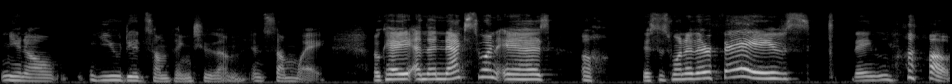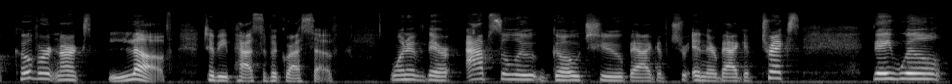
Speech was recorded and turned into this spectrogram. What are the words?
you know, you did something to them in some way. Okay. And the next one is, oh, this is one of their faves. They love, covert narcs love to be passive aggressive one of their absolute go-to bag of tr- in their bag of tricks. They will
